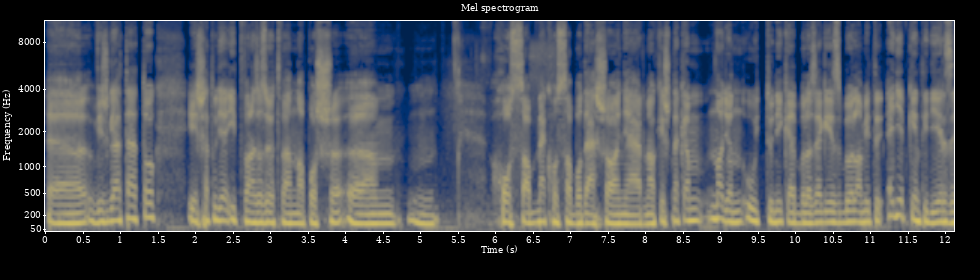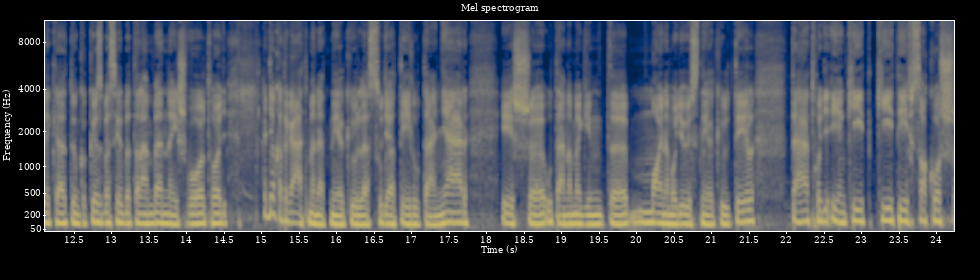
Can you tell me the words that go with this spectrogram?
e, vizsgáltátok, és hát ugye itt van ez az 50 napos e, hosszabb, meghosszabbodása a nyárnak, és nekem nagyon úgy tűnik ebből az egészből, amit egyébként így érzékeltünk a közbeszédben, talán benne is volt, hogy hát gyakorlatilag átmenet nélkül lesz ugye a tél után nyár, és utána megint majdnem, hogy ősz nélkül tél, tehát, hogy ilyen két, két évszakos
